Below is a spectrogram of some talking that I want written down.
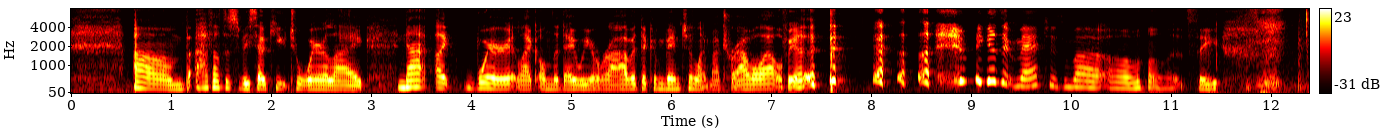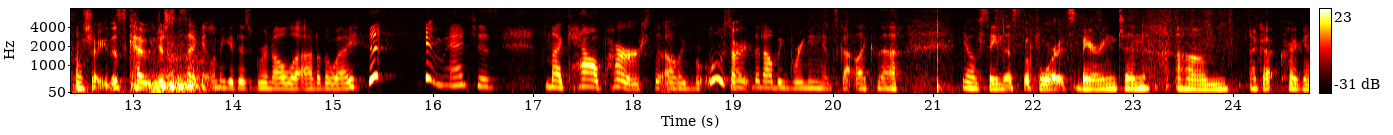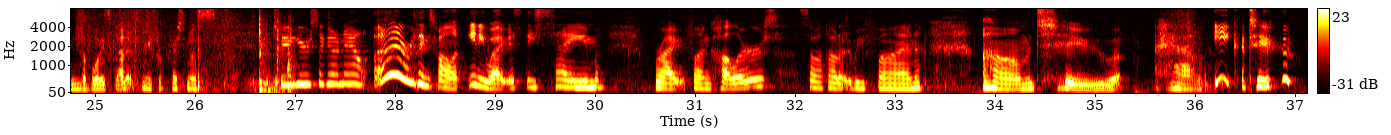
Um, but I thought this would be so cute to wear like not like wear it like on the day we arrive at the convention, like my travel outfit. because it matches my um let's see. I'll show you this coat in just a second. Let me get this granola out of the way. it matches my cow purse that I'll be oh sorry that I'll be bringing. It's got like the y'all have seen this before. It's Barrington. Um, I got Craig and the boys got it for me for Christmas two years ago now. Oh, everything's falling. Anyway, it's the same bright fun colors. So I thought it would be fun um, to have eek to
